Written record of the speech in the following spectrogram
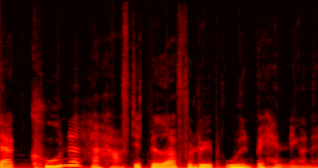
der kunne have haft et bedre forløb uden behandlingerne.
